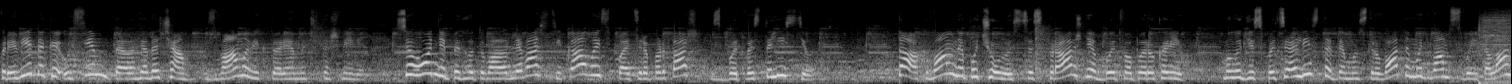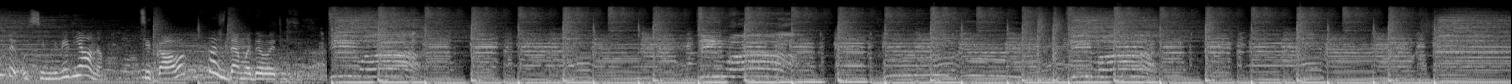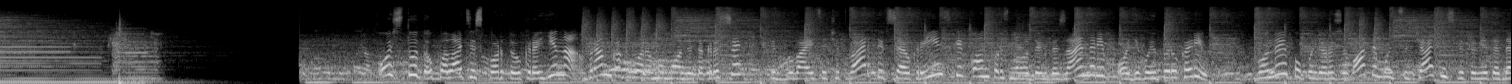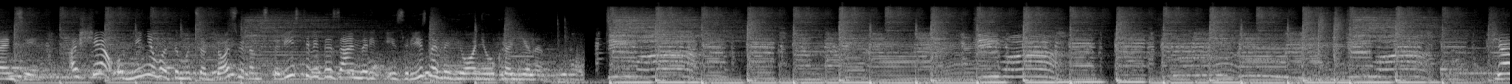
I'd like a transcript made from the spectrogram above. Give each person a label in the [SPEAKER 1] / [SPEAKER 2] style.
[SPEAKER 1] Привітики усім телеглядачам! З вами Вікторія Мечташвілі. Сьогодні підготувала для вас цікавий спецрепортаж з битви стилістів. Так, вам не почулось, це справжня битва перукарів. Молоді спеціалісти демонструватимуть вам свої таланти усім львів'янам. Цікаво? та ждемо дивитись. Ось тут, у Палаці спорту Україна, в рамках форуму моди та краси відбувається четвертий всеукраїнський конкурс молодих дизайнерів одягу і перукарів. Вони популяризуватимуть сучасні світові тенденції, а ще обмінюватимуться досвідом стилістів і дизайнерів із різних регіонів України.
